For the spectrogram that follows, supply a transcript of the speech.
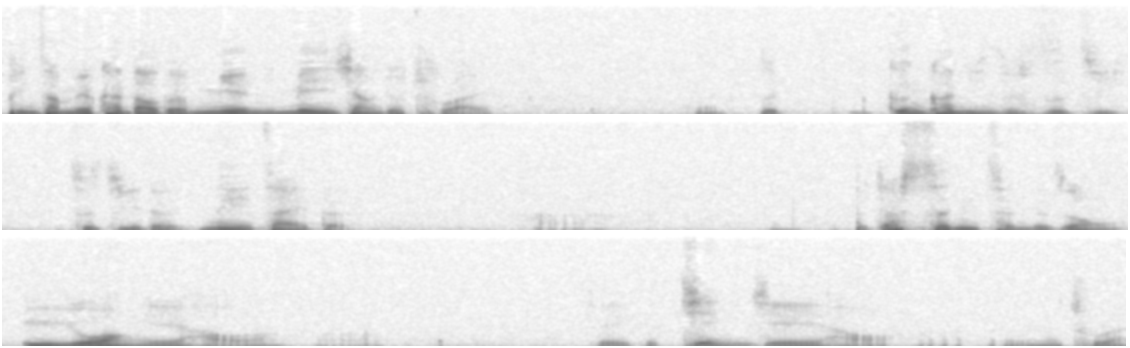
平常没有看到的面面相就出来，更看清楚自己自己的内在的。比较深层的这种欲望也好啊，这个见解也好，出来，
